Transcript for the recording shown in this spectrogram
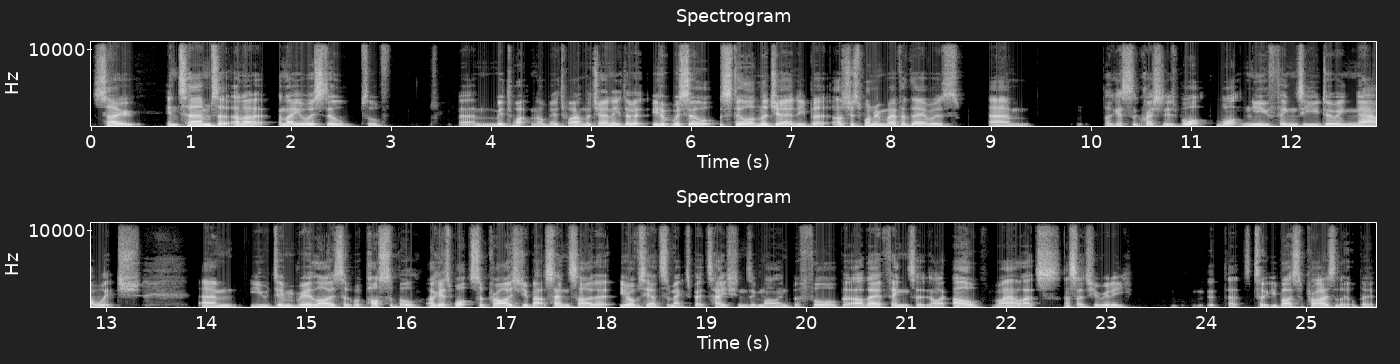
So in terms of, and I, I know you were still sort of um, midway not midway on the journey. We're still still on the journey, but I was just wondering whether there was. Um, I guess the question is, what what new things are you doing now, which um, you didn't realize that were possible. I guess what surprised you about Senseye that you obviously had some expectations in mind before, but are there things that like, oh wow, that's that's actually really that took you by surprise a little bit?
